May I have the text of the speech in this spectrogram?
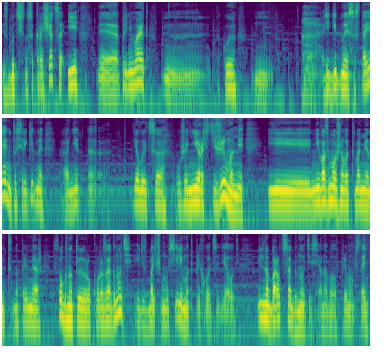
избыточно сокращаться и э, принимают м, такое а, ригидное состояние, то есть ригидные, они э, делаются уже нерастяжимыми, И невозможно в этот момент, например, согнутую руку разогнуть, или с большим усилием это приходится делать, или наоборот согнуть, если она была в прямом состоянии.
